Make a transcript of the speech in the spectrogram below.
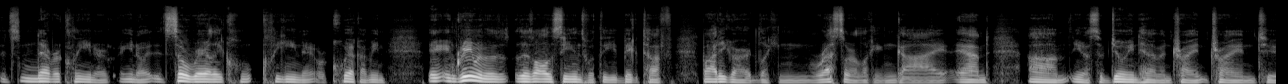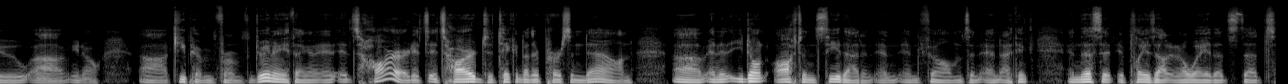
it's never clean or you know it's so rarely cl- clean or quick. I mean, in, in there's, there's all the scenes with the big tough bodyguard looking wrestler looking guy, and um, you know subduing him and trying trying to uh, you know uh, keep him from, from doing anything. And it, it's hard. It's it's hard to take another person down, um, and it, you don't often see that in, in, in, films. And, and I think in this, it, it plays out in a way that's that's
